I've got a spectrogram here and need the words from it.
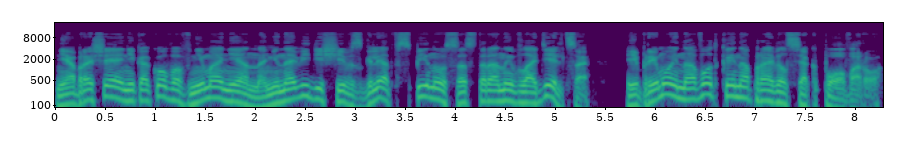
не обращая никакого внимания на ненавидящий взгляд в спину со стороны владельца и прямой наводкой направился к повару.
